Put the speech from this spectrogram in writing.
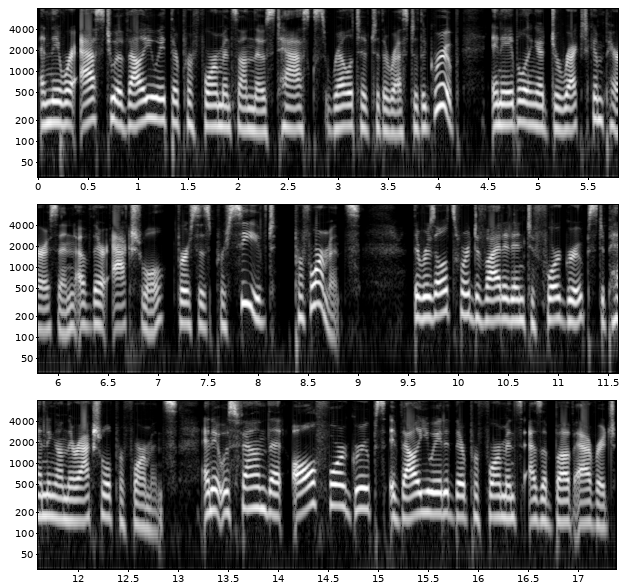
and they were asked to evaluate their performance on those tasks relative to the rest of the group, enabling a direct comparison of their actual versus perceived performance. The results were divided into four groups depending on their actual performance, and it was found that all four groups evaluated their performance as above average.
